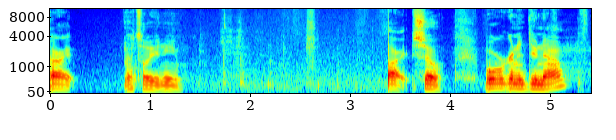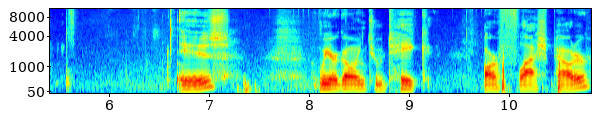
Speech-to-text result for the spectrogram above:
Alright, that's all you need. Alright, so what we're going to do now is we are going to take our flash powder.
